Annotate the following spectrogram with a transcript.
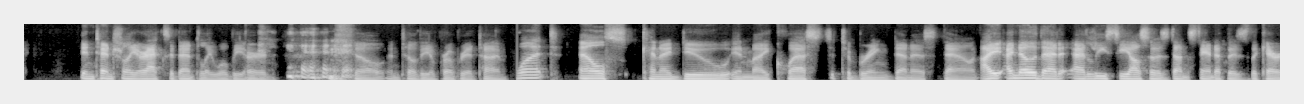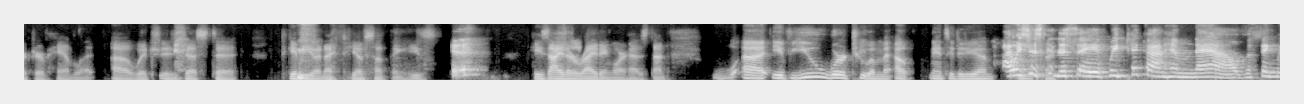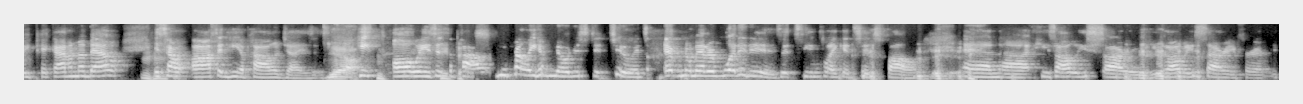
intentionally or accidentally, will be heard until until the appropriate time. What else can I do in my quest to bring Dennis down? I I know that at least he also has done stand up as the character of Hamlet, uh, which is just to, to give you an idea of something he's he's either writing or has done. W- Uh, if you were to ima- oh Nancy, did you have? I was just going to say, if we pick on him now, the thing we pick on him about Mhm. is how often he apologizes. Yeah. He always is He apologizing. You probably have noticed it too. It's no matter what it is, it seems like it's his fault. and uh, he's always sorry. He's always sorry for everything.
